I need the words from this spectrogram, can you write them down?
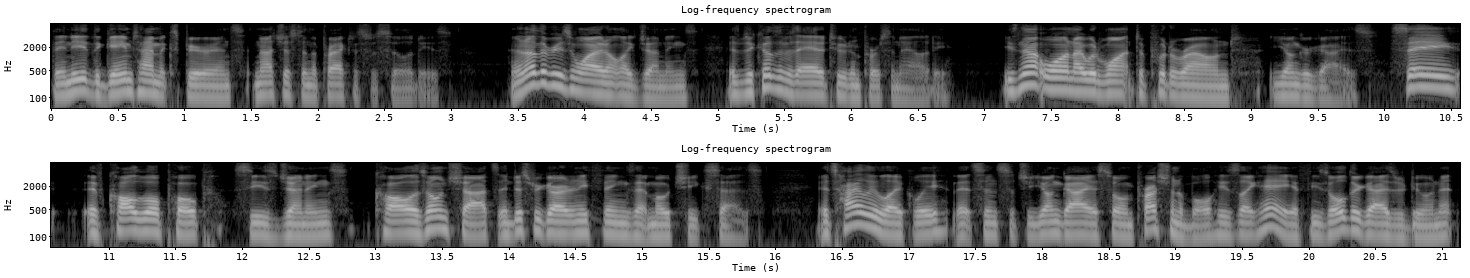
They need the game time experience, not just in the practice facilities. Another reason why I don't like Jennings is because of his attitude and personality. He's not one I would want to put around younger guys. Say if Caldwell Pope sees Jennings call his own shots and disregard any things that Mo Cheek says. It's highly likely that since such a young guy is so impressionable, he's like, hey, if these older guys are doing it,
